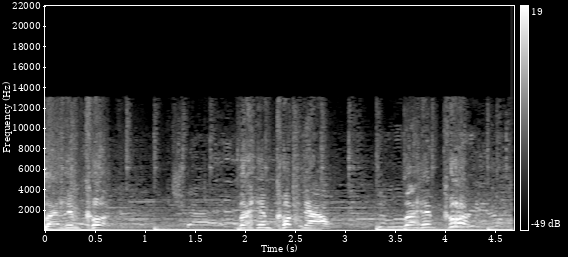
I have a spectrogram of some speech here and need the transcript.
Let him cook. Let him cook now. Let him cook.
